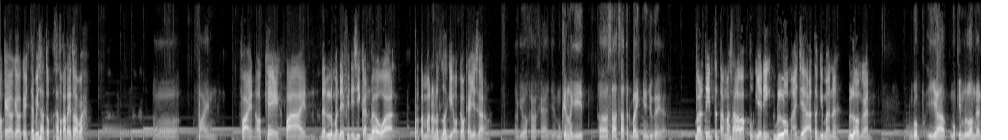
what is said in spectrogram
Oke oke oke. Tapi satu satu kata itu apa? Eh, fine. Fine. Oke fine. Dan lu mendefinisikan bahwa pertemanan lu tuh lagi oke oke aja sekarang. Lagi oke-oke aja. Mungkin lagi eh, saat-saat terbaiknya juga ya. Berarti tentang masalah waktu. Jadi belum aja atau gimana? Belum kan? Gue iya mungkin belum dan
